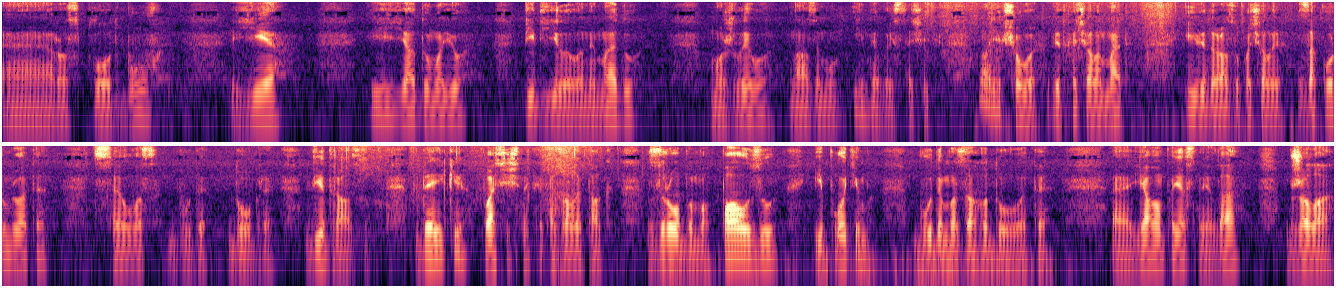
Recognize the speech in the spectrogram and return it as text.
Е, розплод був, є. І я думаю, під'їли вони меду, можливо, на зиму і не вистачить. Ну, а якщо ви відкачали мед і відразу почали закормлювати, все у вас буде добре. Відразу. Деякі пасічники казали так: зробимо паузу і потім будемо загодовувати. Е, я вам пояснив, да? бджола,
